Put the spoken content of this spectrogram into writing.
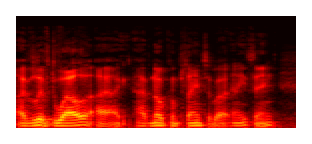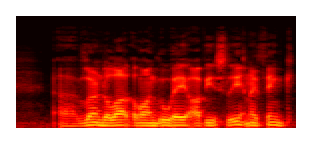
I've lived well. I, I have no complaints about anything. Uh, I've learned a lot along the way, obviously, and I think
